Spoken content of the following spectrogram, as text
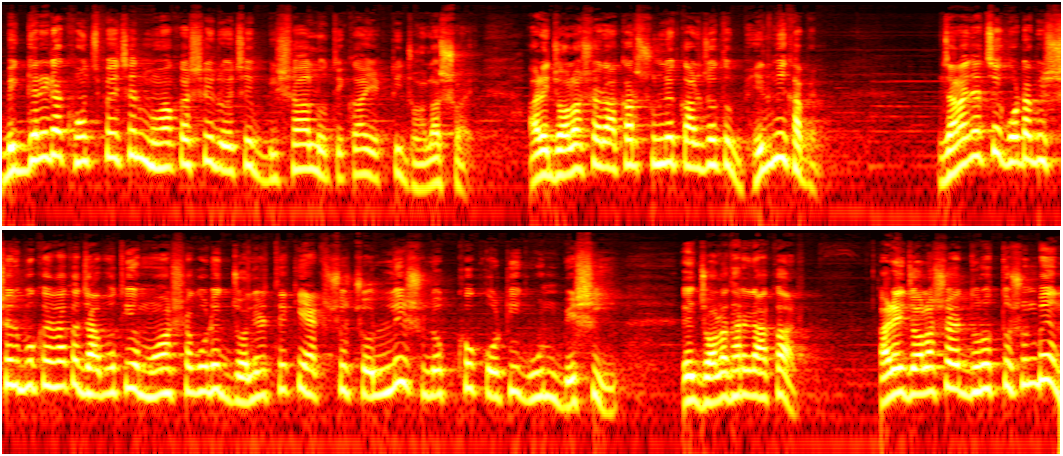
বিজ্ঞানীরা খোঁজ পেয়েছেন মহাকাশে রয়েছে বিশাল অতিকায় একটি জলাশয়। আর এই জলাশয়ের আকার শুনলে কার্যত ভিড়মি খাবেন। জানা যাচ্ছে গোটা বিশ্বের বুকে থাকা যাবতীয় মহাসাগরের জলের থেকে একশো চল্লিশ লক্ষ কোটি গুণ বেশি এই জলাধারের আকার। আর এই জলাশয়ের দূরত্ব শুনবেন?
